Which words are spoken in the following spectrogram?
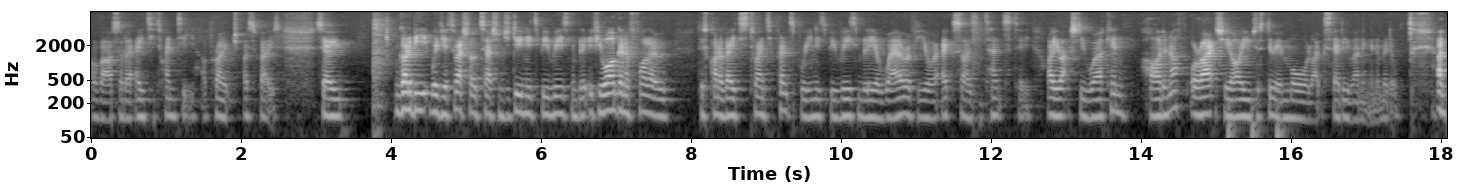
of our sort of 80-20 approach, I suppose. So got to be with your threshold sessions. You do need to be reasonably if you are going to follow this kind of 80 20 principle, you need to be reasonably aware of your exercise intensity. Are you actually working hard enough, or actually are you just doing more like steady running in the middle? Um,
